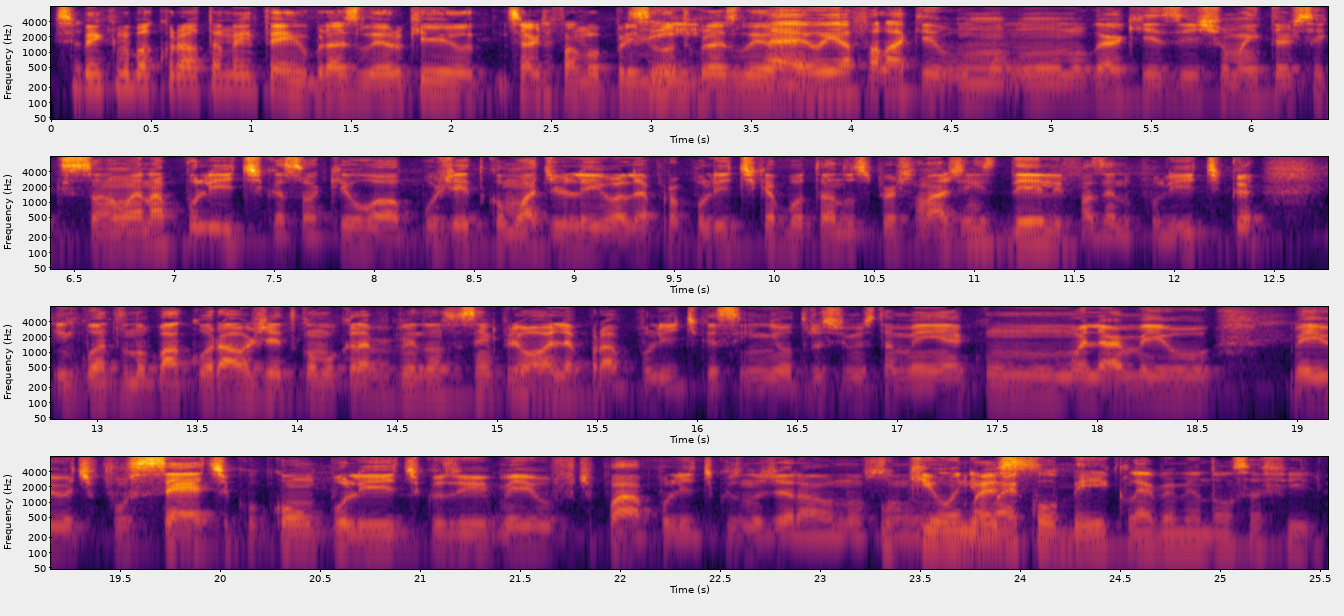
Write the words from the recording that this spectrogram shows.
Se bem que no Bacurau também tem o brasileiro que, de certa forma, oprime Sim. outro brasileiro. É, né? eu ia falar que um, um lugar que existe uma intersecção é na política, só que o, o jeito como o Adirley olha pra política é botando os personagens dele fazendo política, enquanto no Bacurau o jeito como o Kleber Mendonça sempre olha pra política, assim, em outros filmes também é com um olhar meio, meio tipo, cético com políticos e meio, tipo, ah, políticos no geral não são... O que une Mas- Michael Bay e Kleber Mendonça Filho.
